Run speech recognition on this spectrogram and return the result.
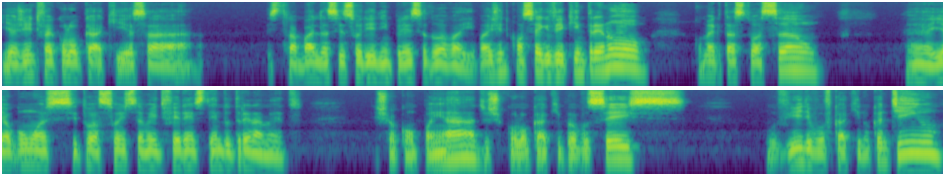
E a gente vai colocar aqui essa, esse trabalho da assessoria de imprensa do Havaí. Mas a gente consegue ver quem treinou, como é que está a situação, é, e algumas situações também diferentes dentro do treinamento. Deixa eu acompanhar, deixa eu colocar aqui para vocês o vídeo, eu vou ficar aqui no cantinho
